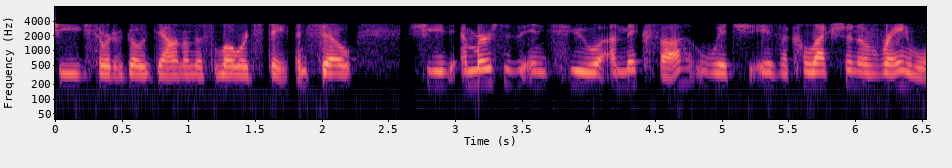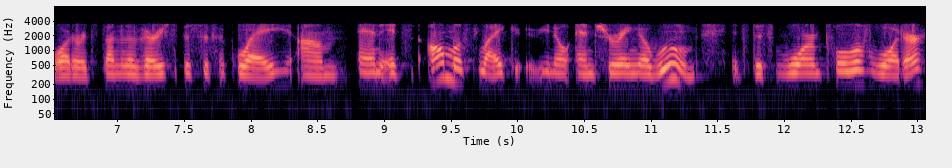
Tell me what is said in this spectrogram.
she sort of goes down on this lowered state. And so she immerses into a mikvah, which is a collection of rainwater. It's done in a very specific way, um, and it's almost like you know entering a womb. It's this warm pool of water,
